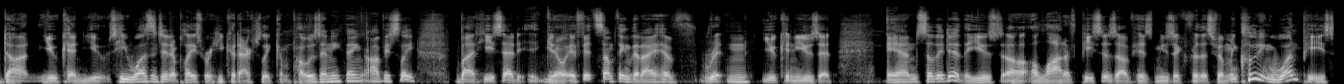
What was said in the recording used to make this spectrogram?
done, you can use. He wasn't in a place where he could actually compose anything, obviously, but he said, you know, if it's something that I have written, you can use it. And so they did. They used a, a lot of pieces of his music for this film, including one piece,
